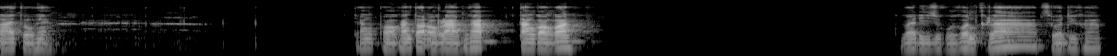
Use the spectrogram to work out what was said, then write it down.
ลายตัวแห้งจังพอกันตอนออกลาครับ ต่างกล่องก่อน สวัสดีสุขุคนครับ สวัสดีครับ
